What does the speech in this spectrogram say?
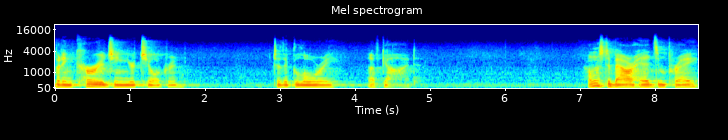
but encouraging your children to the glory of God. I want us to bow our heads and pray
